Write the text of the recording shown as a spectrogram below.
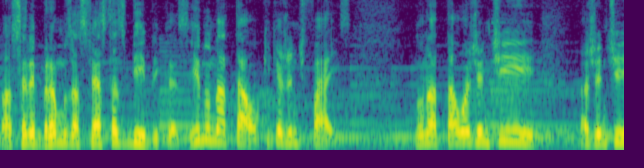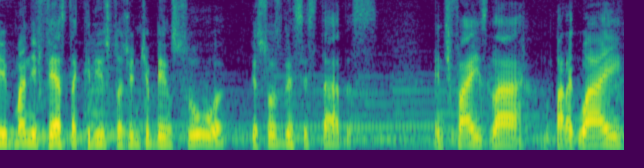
Nós celebramos as festas bíblicas. E no Natal, o que, que a gente faz? No Natal a gente, a gente manifesta Cristo, a gente abençoa pessoas necessitadas. A gente faz lá no Paraguai,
